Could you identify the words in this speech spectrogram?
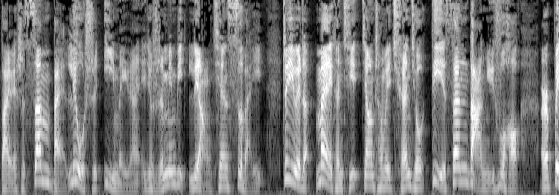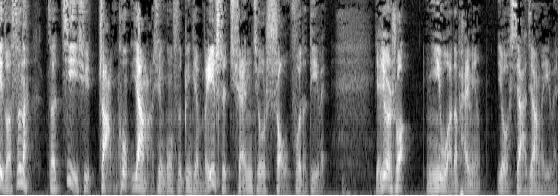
大约是三百六十亿美元，也就是人民币两千四百亿。这意味着麦肯齐将成为全球第三大女富豪。而贝佐斯呢，则继续掌控亚马逊公司，并且维持全球首富的地位。也就是说，你我的排名又下降了一位。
